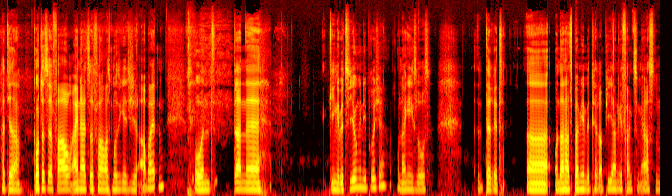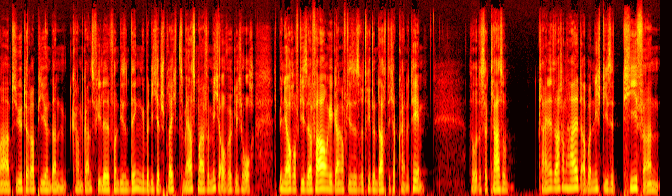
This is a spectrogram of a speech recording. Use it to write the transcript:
hat ja Gotteserfahrung, Einheitserfahrung, was muss ich jetzt hier arbeiten? Und dann äh, ging eine Beziehung in die Brüche und dann ging es los. Der Ritt. Äh, und dann hat es bei mir mit Therapie angefangen, zum ersten Mal Psychotherapie und dann kamen ganz viele von diesen Dingen, über die ich jetzt spreche, zum ersten Mal für mich auch wirklich hoch. Ich bin ja auch auf diese Erfahrung gegangen, auf dieses Retreat und dachte, ich habe keine Themen. So, das ist klar, so kleine Sachen halt, aber nicht diese Tiefe an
